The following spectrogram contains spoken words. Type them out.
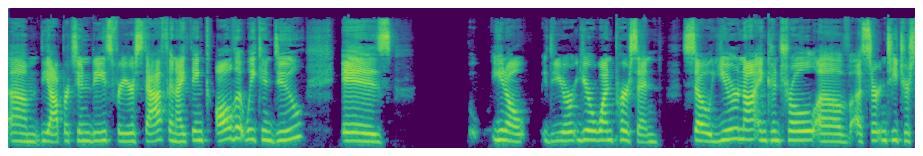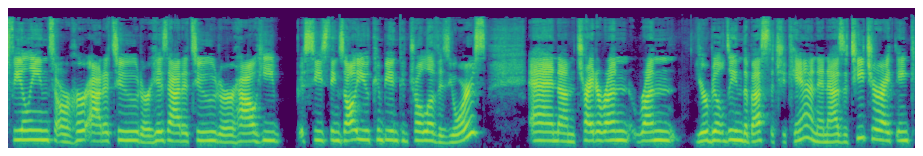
um, the opportunities for your staff and i think all that we can do is you know you're you're one person. So you're not in control of a certain teacher's feelings or her attitude or his attitude or how he sees things. All you can be in control of is yours, and um, try to run run your building the best that you can. And as a teacher, I think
